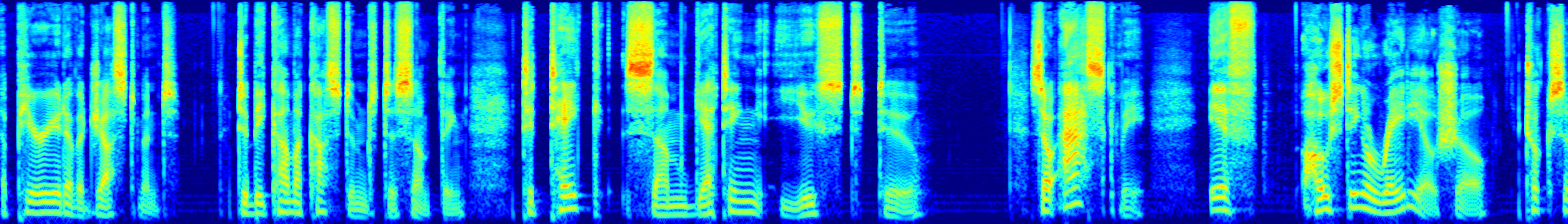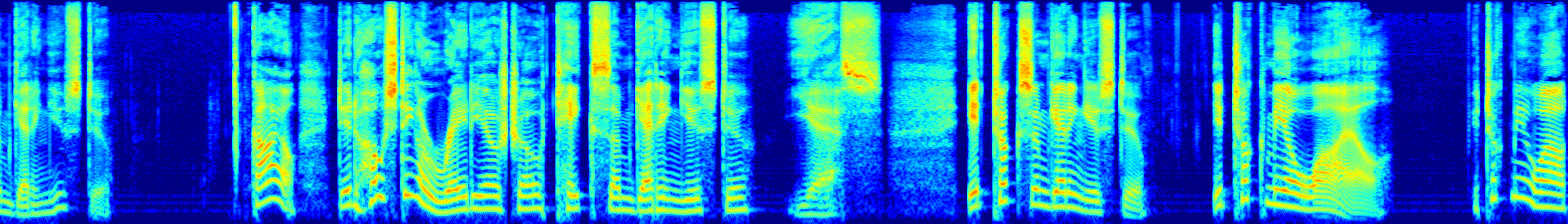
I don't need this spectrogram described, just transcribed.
a period of adjustment, to become accustomed to something, to take some getting used to. So ask me if hosting a radio show took some getting used to. Kyle, did hosting a radio show take some getting used to? Yes. It took some getting used to. It took me a while. It took me a while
